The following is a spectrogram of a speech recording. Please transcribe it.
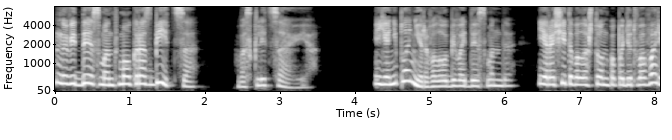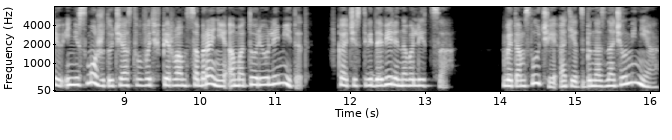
«Но ведь Десмонд мог разбиться!» — восклицаю я. Я не планировала убивать Десмонда. Я рассчитывала, что он попадет в аварию и не сможет участвовать в первом собрании Аматорио Лимитед в качестве доверенного лица. В этом случае отец бы назначил меня,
